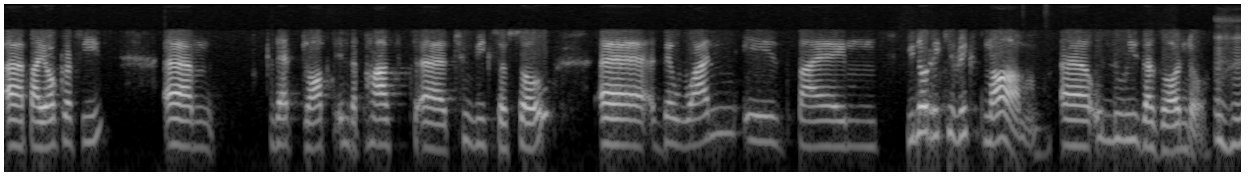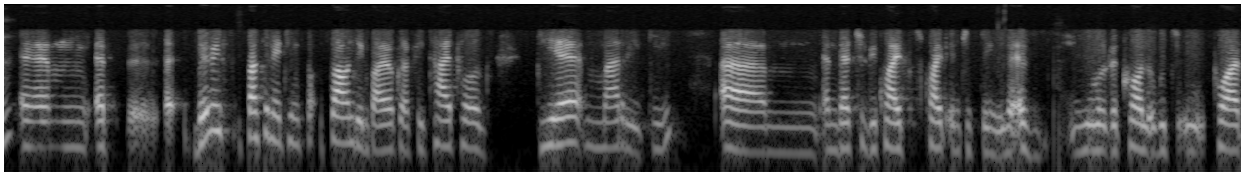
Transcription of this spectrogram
uh, biographies um, that dropped in the past uh, two weeks or so. Uh, the one is by um, you know Riky Rick's mom, uh, Louisa Zondo. Mm-hmm. Um, a, a very fascinating sounding biography titled Dear Mariki. Um, and that should be quite quite interesting. As you will recall, which poor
